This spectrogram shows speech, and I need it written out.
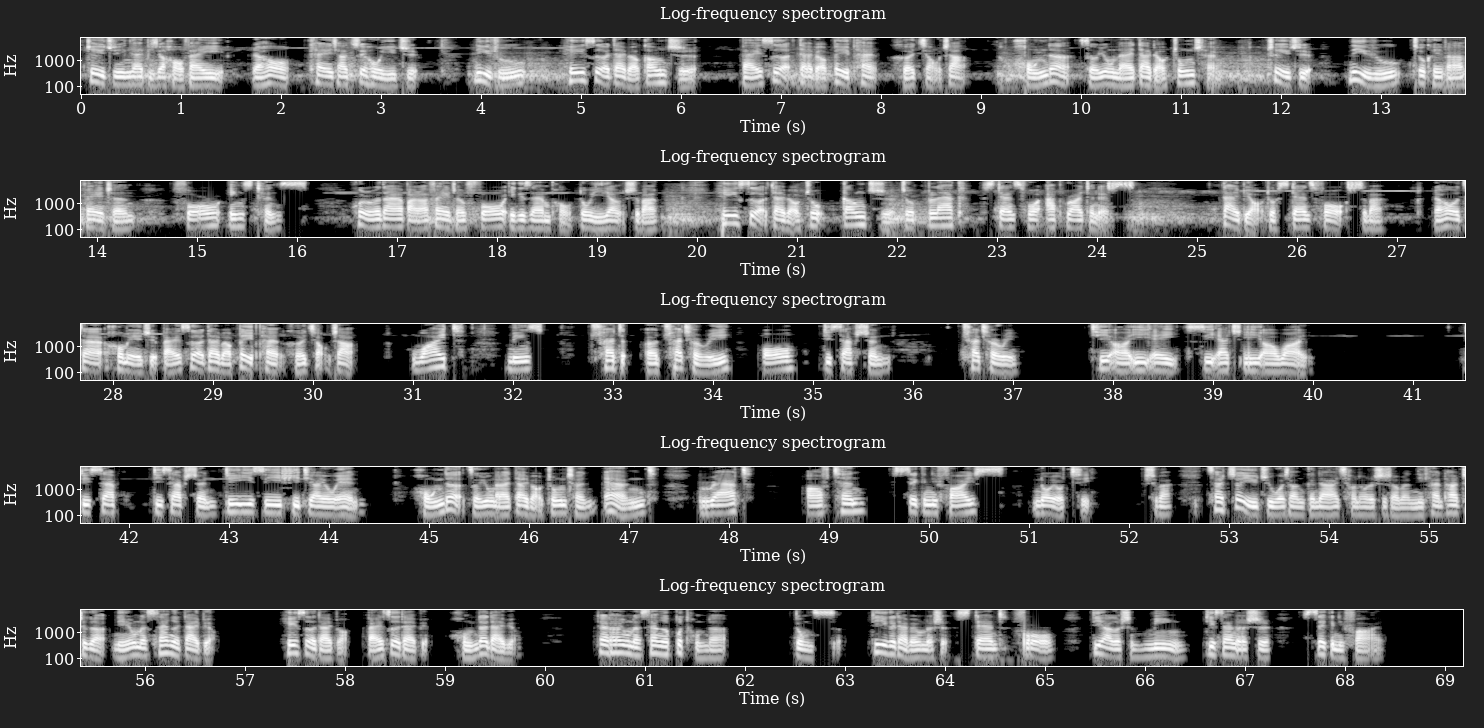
这一句应该比较好翻译。然后看一下最后一句，例如黑色代表刚直。白色代表背叛和狡诈，红的则用来代表忠诚。这一句，例如就可以把它翻译成 For instance, 或者说大家把它翻译成 for example 都一样是吧？黑色代表重刚直，就 black stands for uprightness，代表就 stands for 是吧？然后在后面一句，白色代表背叛和狡诈，white means tre 呃 treachery or deception treachery，t r e a c h e r y，decep deception d e c e p t i o n。红的则用来代表忠诚，and red often signifies loyalty，是吧？在这一句，我想跟大家强调的是什么？你看它这个连用了三个代表，黑色代表、白色代表、红的代表，但它用了三个不同的动词。第一个代表用的是 stand for，第二个是 mean，第三个是 signify，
